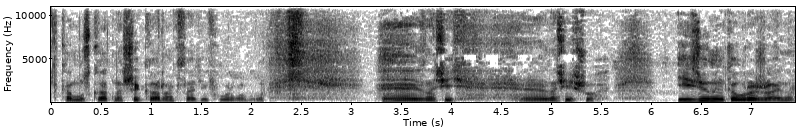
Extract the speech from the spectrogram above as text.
Така мускатна, шикарна, кстати, форма була. Е, значить, значить, що? Ізюмінка урожайна.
